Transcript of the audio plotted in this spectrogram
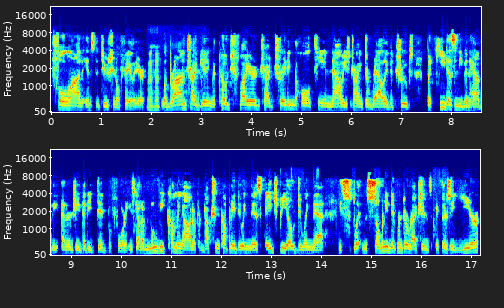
full on institutional failure. Mm-hmm. LeBron tried getting the coach fired, tried trading the whole team. Now he's trying to rally the troops, but he doesn't even have the energy that he did before. He's got a movie coming out, a production company doing this, HBO doing that. He's split in so many different directions. If there's a year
